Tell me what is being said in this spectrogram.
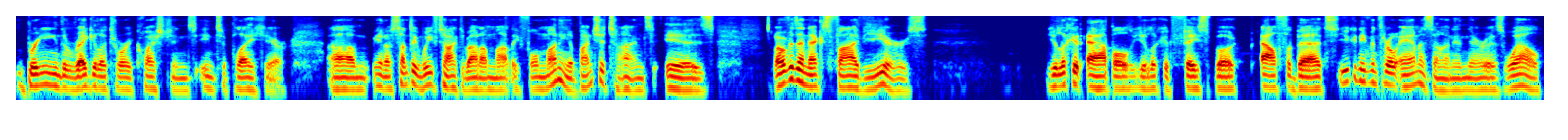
bringing the regulatory questions into play here. Um, you know, something we've talked about on Motley Fool Money a bunch of times is over the next five years. You look at Apple, you look at Facebook, Alphabet, you can even throw Amazon in there as well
